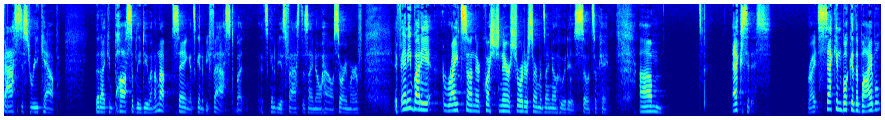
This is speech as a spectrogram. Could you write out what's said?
fastest recap that I can possibly do. And I'm not saying it's going to be fast, but it's going to be as fast as I know how. Sorry, Merv. If anybody writes on their questionnaire shorter sermons, I know who it is, so it's okay. Um, Exodus, right? Second book of the Bible.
